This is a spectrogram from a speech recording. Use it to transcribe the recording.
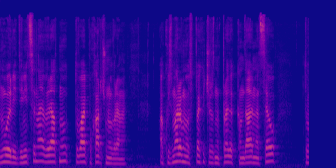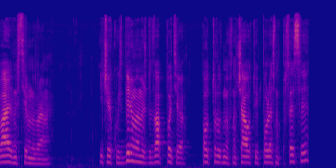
0 или единица, най-вероятно това е похарчено време. Ако измерваме успеха чрез напредък към дадена цел, това е инвестирано време. И че ако избираме между два пътя, по-трудно в началото и по-лесно в последствие,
